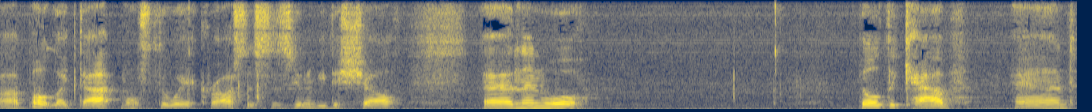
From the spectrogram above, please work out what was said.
uh, about like that most of the way across. This is going to be the shell and then we'll build the cab and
